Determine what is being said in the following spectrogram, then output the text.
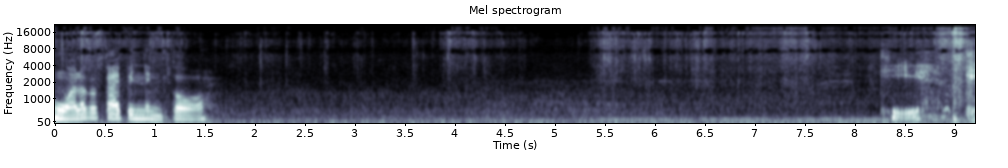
หัวแล้วก็กลายเป็นหนึ่งกอ โอเคโอเค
